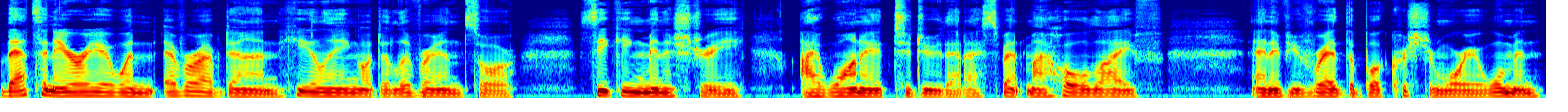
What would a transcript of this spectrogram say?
that's an area whenever I've done healing or deliverance or seeking ministry, I wanted to do that. I spent my whole life, and if you've read the book Christian Warrior Woman,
